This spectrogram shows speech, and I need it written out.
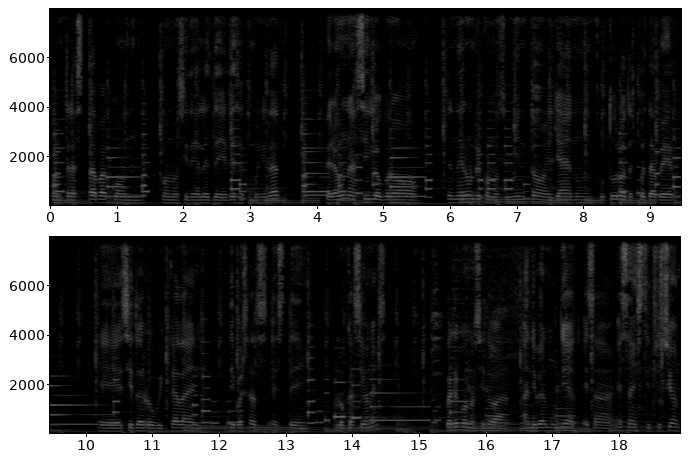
contrastaba con, los ideales de, esa comunidad, pero aún así logró tener un reconocimiento ya en un futuro después de haber eh, sido reubicada en diversas este, locaciones. Fue reconocido a, a nivel mundial esa, esa institución.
